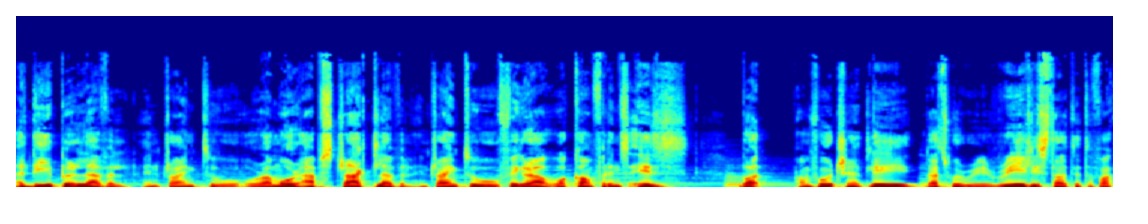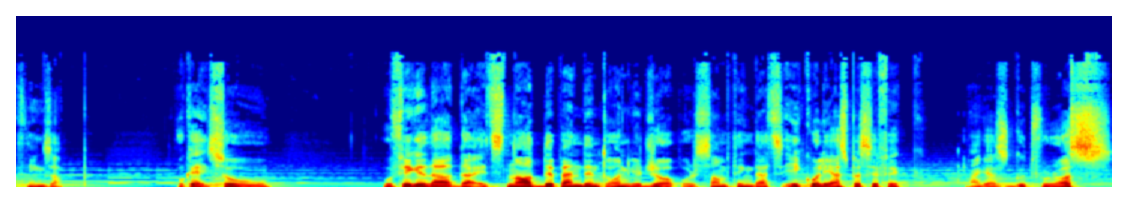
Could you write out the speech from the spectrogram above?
a deeper level in trying to, or a more abstract level in trying to figure out what confidence is. But unfortunately, that's where we really started to fuck things up. Okay, so we figured out that it's not dependent on your job or something that's equally as specific. I guess good for us.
